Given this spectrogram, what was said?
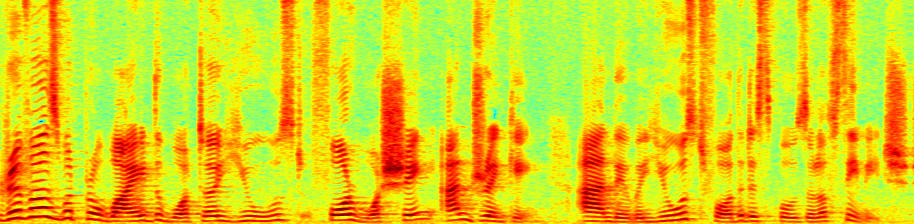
Rivers would provide the water used for washing and drinking and they were used for the disposal of sewage.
